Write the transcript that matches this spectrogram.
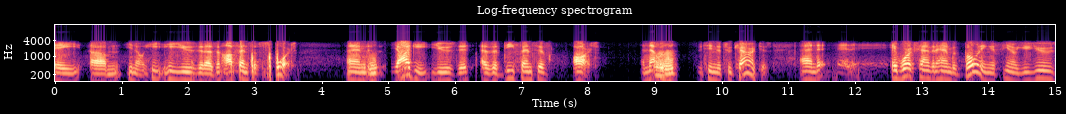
a, um, you know, he he used it as an offensive sport, and Mm-hmm. Yagi used it as a defensive art, and that was Mhm. between the two characters, and it, it works hand in hand with bullying if you know you use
